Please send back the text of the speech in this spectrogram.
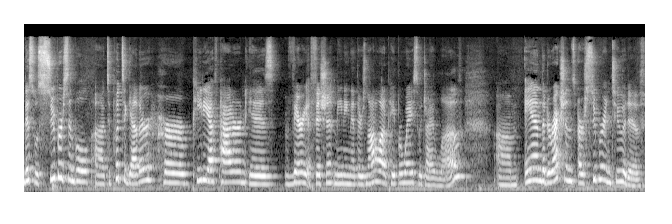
this was super simple uh, to put together. Her PDF pattern is very efficient, meaning that there's not a lot of paper waste, which I love. Um, and the directions are super intuitive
